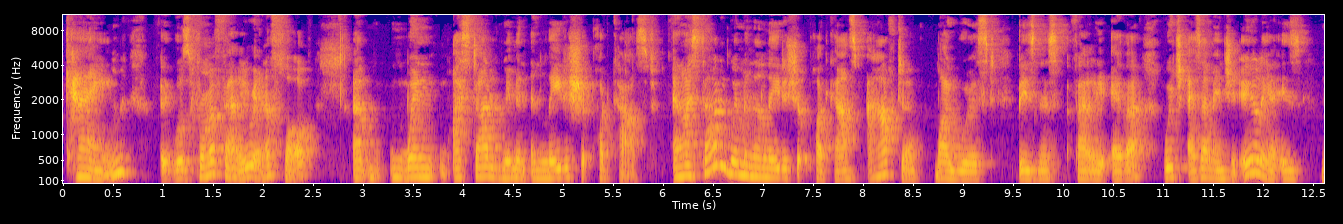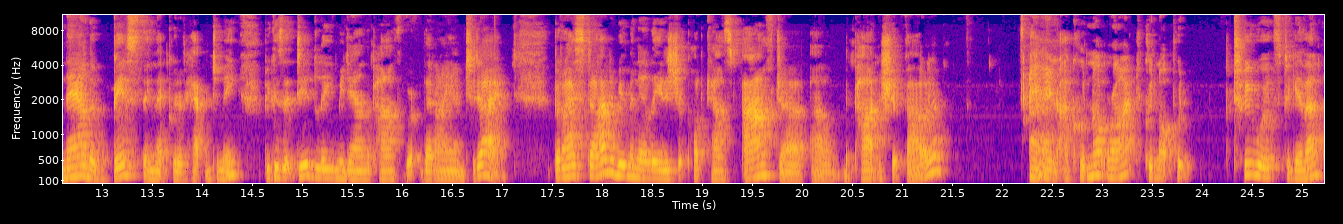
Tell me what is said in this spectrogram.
came, it was from a failure and a flop um, when I started Women in Leadership podcast. And I started Women in Leadership podcast after my worst business failure ever, which, as I mentioned earlier, is now the best thing that could have happened to me because it did lead me down the path that I am today. But I started Women in Leadership podcast after um, the partnership failure. And I could not write, could not put two words together,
